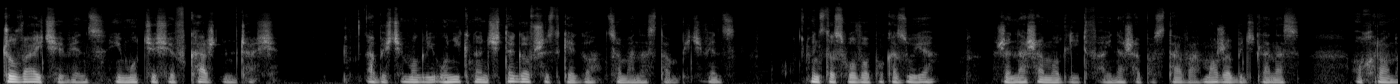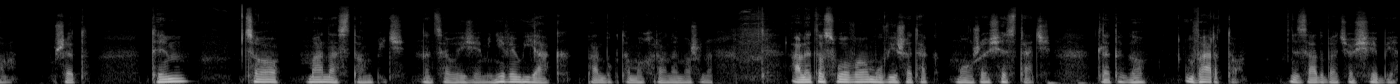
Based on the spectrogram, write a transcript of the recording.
Czuwajcie więc i módlcie się w każdym czasie, abyście mogli uniknąć tego wszystkiego, co ma nastąpić. Więc, więc to słowo pokazuje, że nasza modlitwa i nasza postawa może być dla nas ochroną przed tym, co ma nastąpić na całej ziemi. Nie wiem jak Pan Bóg tą ochronę może, ale to słowo mówi, że tak może się stać. Dlatego warto zadbać o siebie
